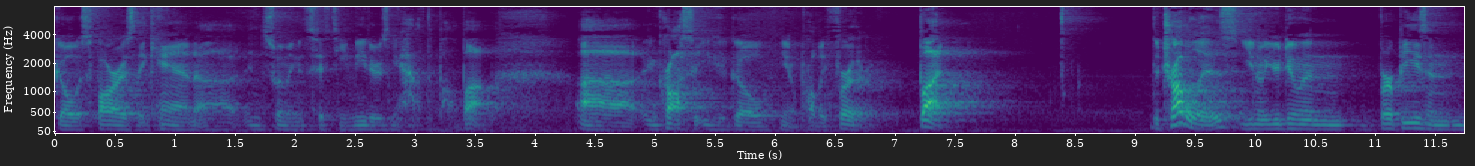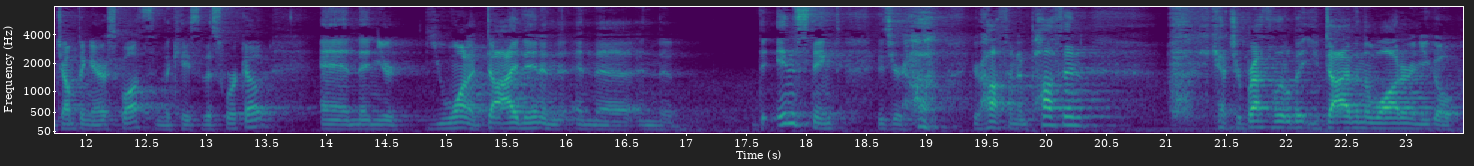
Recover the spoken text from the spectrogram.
go as far as they can. Uh, in swimming, it's 15 meters and you have to pop up. Uh, in CrossFit, you could go, you know, probably further. But the trouble is, you know, you're doing burpees and jumping air squats in the case of this workout, and then you're you want to dive in and the, and the and the the instinct is you're you're huffing and puffing. You catch your breath a little bit you dive in the water and you go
